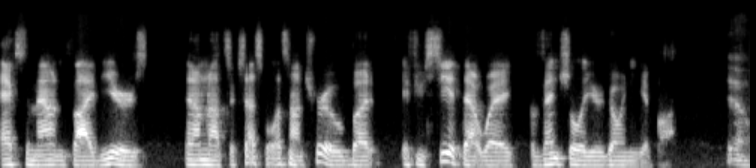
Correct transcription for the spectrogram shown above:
X amount in five years, then I'm not successful. That's not true, but if you see it that way, eventually you're going to get bought. Yeah.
